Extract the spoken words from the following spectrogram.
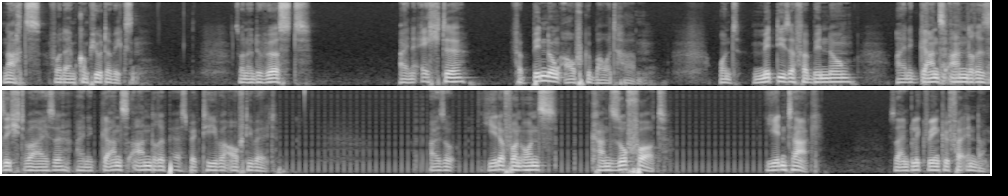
nachts vor deinem Computer wichsen, sondern du wirst eine echte Verbindung aufgebaut haben und mit dieser Verbindung eine ganz andere Sichtweise, eine ganz andere Perspektive auf die Welt. Also jeder von uns kann sofort, jeden Tag, seinen Blickwinkel verändern.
